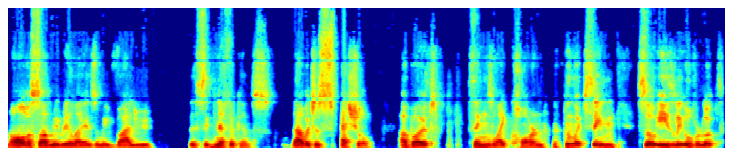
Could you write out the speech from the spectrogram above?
And all of a sudden we realize and we value the significance, that which is special about things like corn, which seem so easily overlooked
